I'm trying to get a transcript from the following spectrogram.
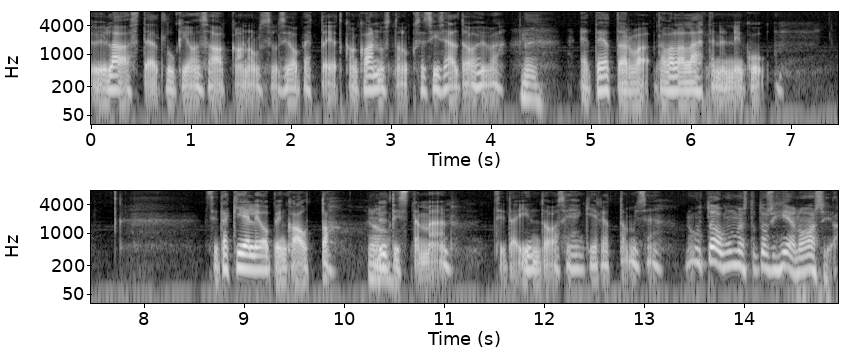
yläasteelta lukion saakka on ollut sellaisia opettajia, jotka on kannustanut, kun se sisältö on hyvä. Niin. Että ei ole tarva, tavallaan lähtenyt niin kuin sitä kieliopin kautta Joo. Lytistämään sitä intoa siihen kirjoittamiseen. No, mutta tämä on mun mielestä tosi hieno asia,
